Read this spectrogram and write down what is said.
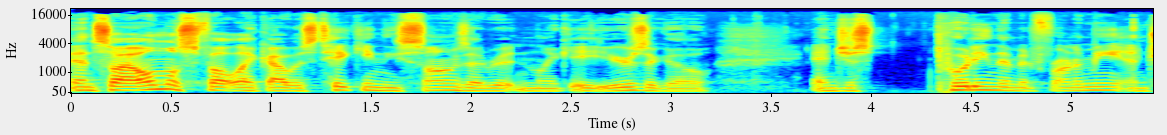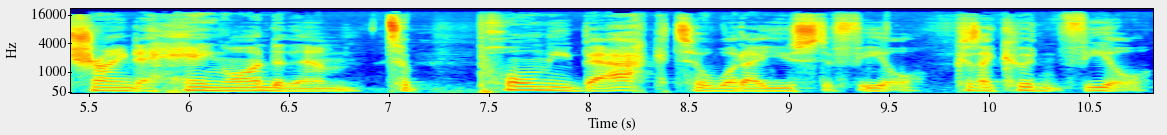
And so I almost felt like I was taking these songs I'd written like eight years ago and just putting them in front of me and trying to hang on to them to pull me back to what I used to feel because I couldn't feel.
